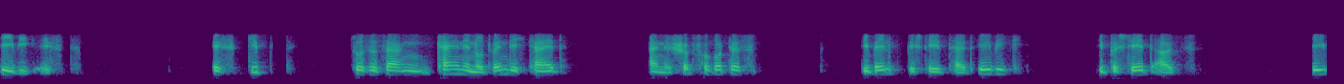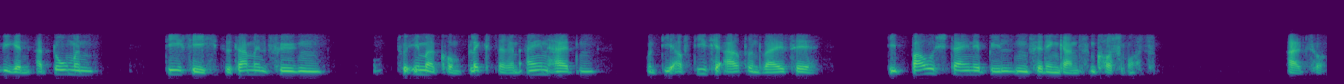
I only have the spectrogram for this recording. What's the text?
ewig ist. Es gibt sozusagen keine Notwendigkeit eines Schöpfergottes. Die Welt besteht seit ewig. Sie besteht aus ewigen Atomen, die sich zusammenfügen zu immer komplexeren Einheiten und die auf diese Art und Weise die Bausteine bilden für den ganzen Kosmos. Also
